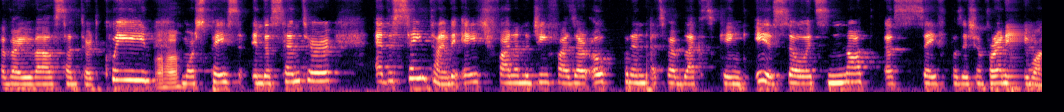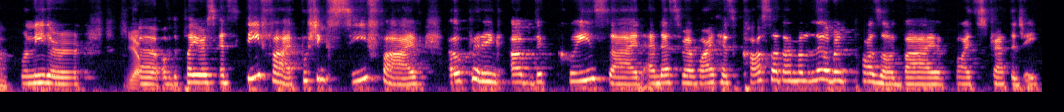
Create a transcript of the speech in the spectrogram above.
a very well centered queen, uh-huh. more space in the center. At the same time, the h file and the g files are open, and that's where Black's king is. So it's not a safe position for anyone, for neither yep. uh, of the players. And c5, pushing c5, opening up the queen side, and that's where White has castled. I'm a little bit puzzled by White's strategy.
